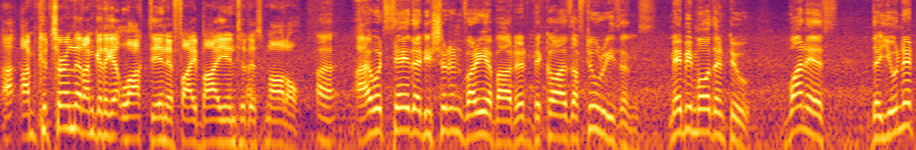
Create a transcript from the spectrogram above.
uh, I'm concerned that I'm going to get locked in if I buy into this model? Uh, I would say that you shouldn't worry about it because of two reasons, maybe more than two. One is, the unit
